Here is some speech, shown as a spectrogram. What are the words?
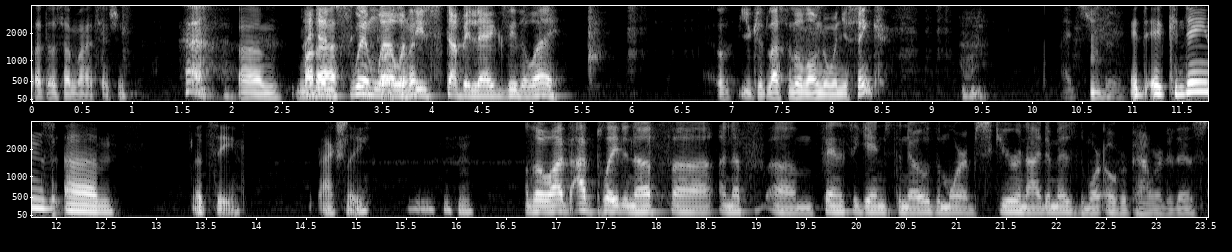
that does have my attention. Huh. Um, I might didn't swim well with it? these stubby legs either way. You could last a little longer when you sink. That's true. It it contains um, let's see, actually, mhm. Although I've I've played enough uh, enough um, fantasy games to know the more obscure an item is, the more overpowered it is.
